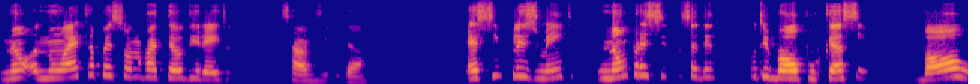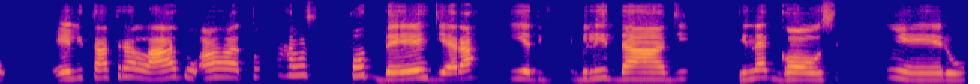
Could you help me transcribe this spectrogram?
não, não é que a pessoa não vai ter o direito dessa vida. É simplesmente não precisa ser dentro do futebol, porque assim, o futebol ele está atrelado a toda uma relação de poder, de hierarquia, de visibilidade, de negócio, de dinheiro.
